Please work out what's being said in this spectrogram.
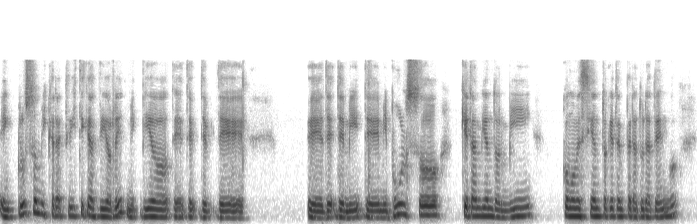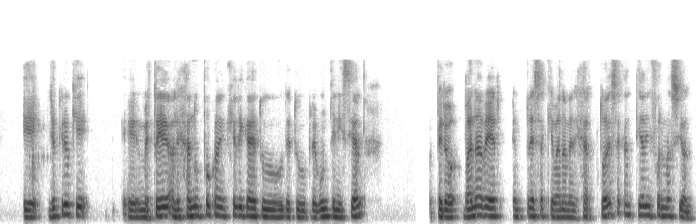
e incluso mis características biorítmicas, bio de, de, de, mi, de mi pulso, qué también dormí, cómo me siento, qué temperatura tengo. Eh, yo creo que eh, me estoy alejando un poco, Angélica, de tu, de tu pregunta inicial, pero van a haber empresas que van a manejar toda esa cantidad de información,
